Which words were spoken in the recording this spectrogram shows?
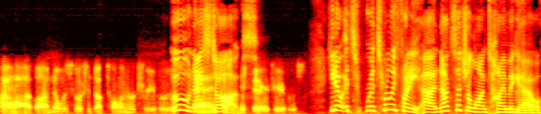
I have uh, Nova Scotia duck tolling retrievers. Ooh, nice dogs. Retrievers. You know, it's it's really funny. Uh, not such a long time ago,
